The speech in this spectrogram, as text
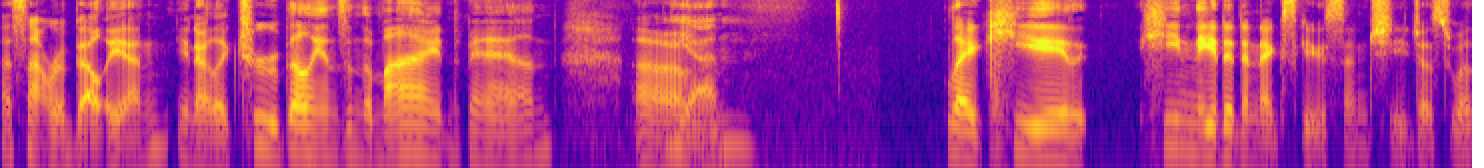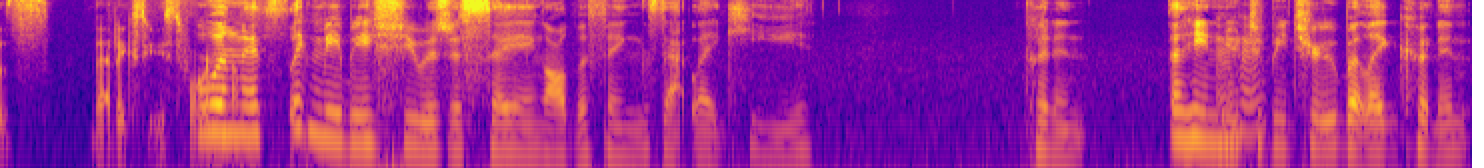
that's not rebellion, you know, like true rebellion's in the mind, man. Um, yeah. Like he he needed an excuse, and she just was that excuse for well, him. Well, and it's like maybe she was just saying all the things that like he couldn't that he knew mm-hmm. to be true but like couldn't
